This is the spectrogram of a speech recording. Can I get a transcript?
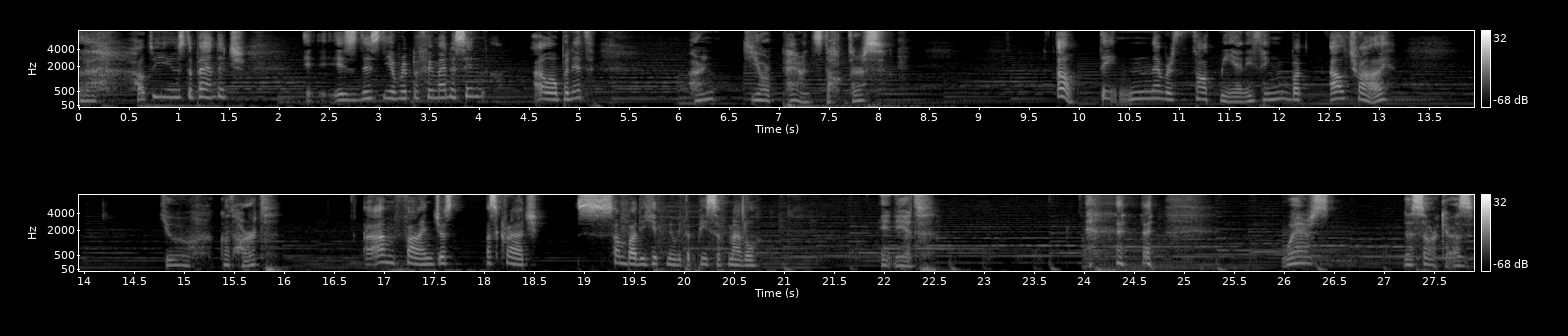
uh, how do you use the bandage? I is this the Oripathy medicine? I'll open it. Aren't your parents doctors? Oh, they never taught me anything, but I'll try. You got hurt? I'm fine, just a scratch. Somebody hit me with a piece of metal. Idiot. Where's the Sarkaz?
